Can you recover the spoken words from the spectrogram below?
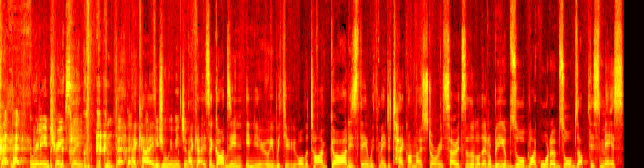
that, that really intrigues me. that, that, okay. that visual image of. Okay, so God's in, in you, with you all the time. God is there with me to take on those stories. So it's a little, it'll be absorbed like water absorbs up this mess.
